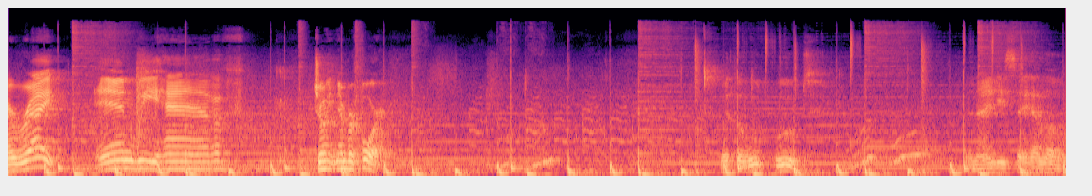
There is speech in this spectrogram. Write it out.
All right, and we have joint number four with a woot woot. The 90s say hello.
